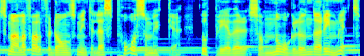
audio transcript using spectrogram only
som i alla fall för de som inte läst på så mycket upplever som någorlunda rimligt.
